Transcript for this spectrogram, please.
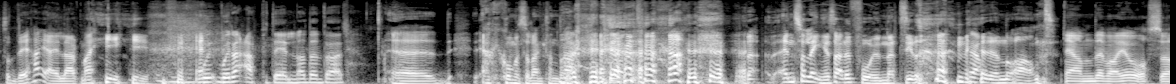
Så det har jeg lært meg Hvor, hvor er app-delen av dette her? Eh, Jeg har ikke kommet så langt ennå. Enn så lenge så er det et forumnettside mer enn noe annet. Ja, men det var jo også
